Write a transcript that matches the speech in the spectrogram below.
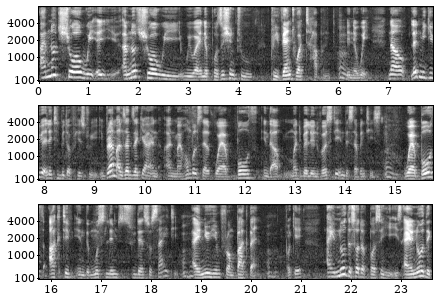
I'm not sure we. Uh, I'm not sure we we were in a position to prevent what happened mm. in a way. Now, let me give you a little bit of history. Ibrahim Al Zakzaki and, and my humble self were both in the Ahmadu Bello University in the 70s. Mm. Were both active in the Muslim Student Society. Mm-hmm. I knew him from back then. Mm-hmm. Okay, I know the sort of person he is. I know the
